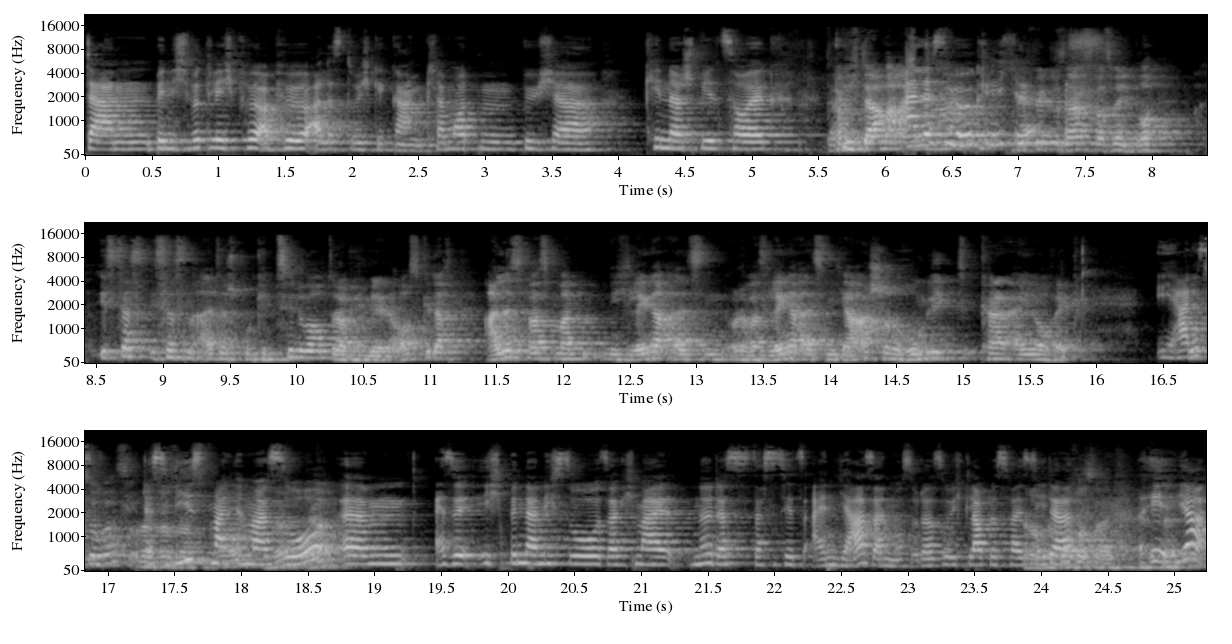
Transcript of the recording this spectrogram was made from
Dann bin ich wirklich peu à peu alles durchgegangen. Klamotten, Bücher, Kinderspielzeug, Darf ich da mal alles Mögliche. Wenn du sagst, was man nicht braucht, ist das, ist das ein alter Spruch? Gibt es den überhaupt? Oder habe ich mir den ausgedacht? Alles, was man nicht länger als ein, oder was länger als ein Jahr schon rumliegt, kann eigentlich auch weg. Ja, das, sowas, das liest man immer ne? so. Ja. Ähm, also ich bin da nicht so, sag ich mal, ne, dass, dass es jetzt ein Jahr sein muss oder so. Ich glaube, das weiß jeder. Äh, ja,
